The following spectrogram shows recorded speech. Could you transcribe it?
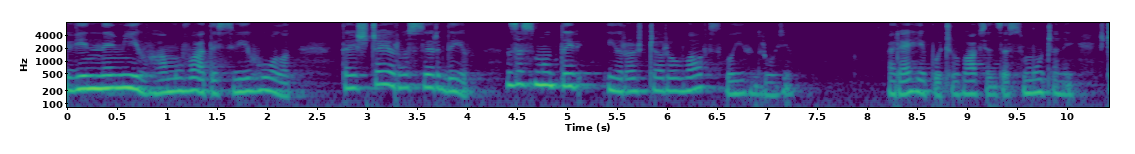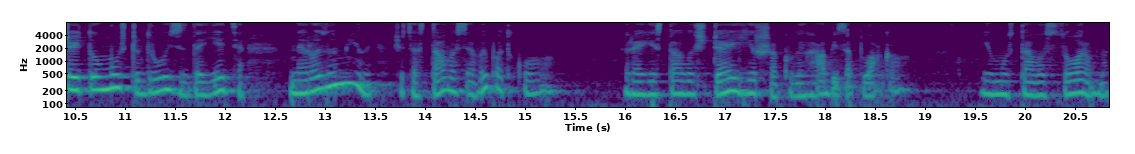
Він не міг вгамувати свій голод, та ще й розсердив, засмутив і розчарував своїх друзів. Регі почувався засмучений ще й тому, що друзі, здається, не розуміли, що це сталося випадково. Регі стало ще гірше, коли Габі заплакала. Йому стало соромно,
